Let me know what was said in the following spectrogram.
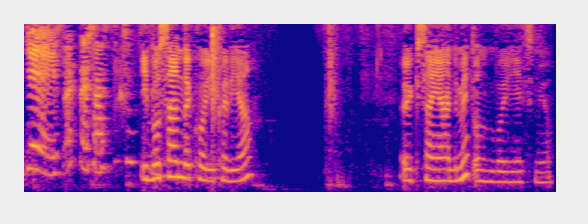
Yes arkadaşlar sıkıntı. İbo sen de koy yukarıya. Öykü sen yardım et. Onun boyu yetmiyor.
